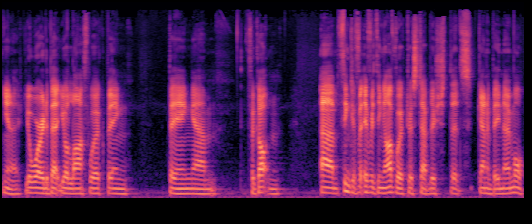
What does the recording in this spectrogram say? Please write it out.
you know, you're worried about your life work being being um, forgotten." um, think of everything I've worked to establish that's going to be no more.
